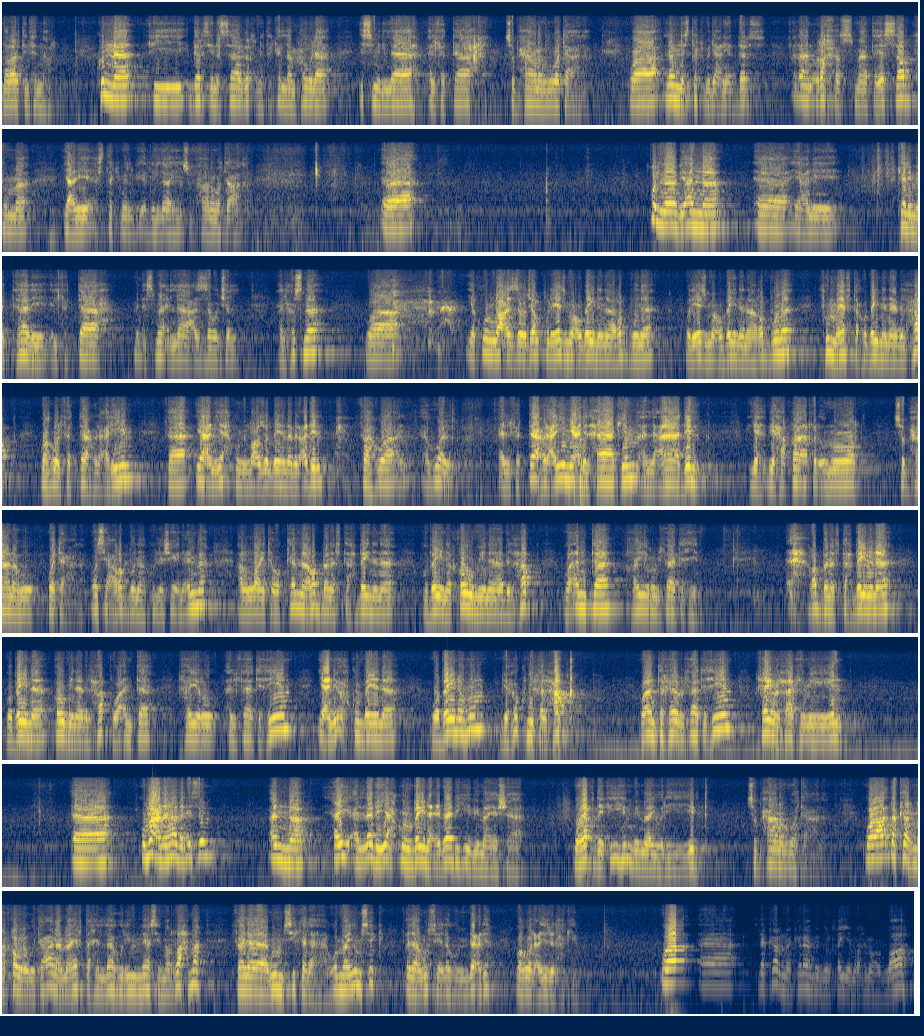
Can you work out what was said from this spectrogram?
ضلالة في النار. كنا في درسنا السابق نتكلم حول اسم الله الفتاح سبحانه وتعالى. ولم نستكمل يعني الدرس فالآن ألخص ما تيسر ثم يعني أستكمل بإذن الله سبحانه وتعالى. آه قلنا بأن آه يعني كلمة هذه الفتاح من أسماء الله عز وجل الحسنى ويقول الله عز وجل قل يجمع بيننا ربنا وليجمع بيننا ربنا ثم يفتح بيننا بالحق وهو الفتاح العليم. فيعني يحكم الله عز وجل بيننا بالعدل فهو هو الفتاح العليم يعني الحاكم العادل بحقائق الأمور سبحانه وتعالى. وسع ربنا كل شيء علما على الله توكلنا. ربنا افتح بيننا وبين قومنا بالحق وأنت خير الفاتحين. ربنا افتح بيننا وبين قومنا بالحق وأنت خير الفاتحين. يعني احكم بيننا وبينهم بحكمك الحق. وأنت خير الفاتحين خير الحاكمين. آه ومعنى هذا الاسم أن أي الذي يحكم بين عباده بما يشاء ويقضي فيهم بما يريد سبحانه وتعالى. وذكرنا قوله تعالى ما يفتح الله للناس من رحمة فلا ممسك لها وما يمسك فلا مرسل له من بعده وهو العزيز الحكيم. وذكرنا كلام ابن القيم رحمه الله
